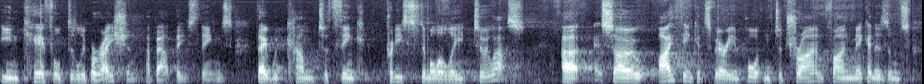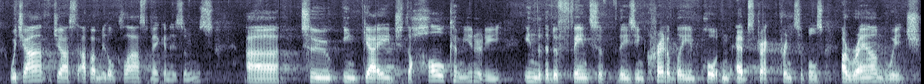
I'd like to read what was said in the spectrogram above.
in careful deliberation about these things, they would come to think pretty similarly to us. Uh, so I think it's very important to try and find mechanisms which aren't just upper middle class mechanisms uh, to engage the whole community in the defence of these incredibly important abstract principles around which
